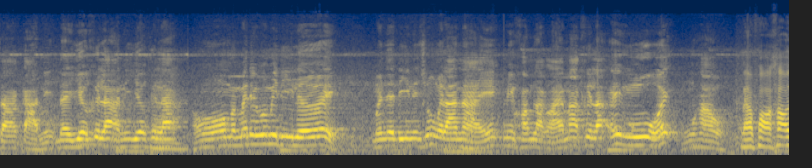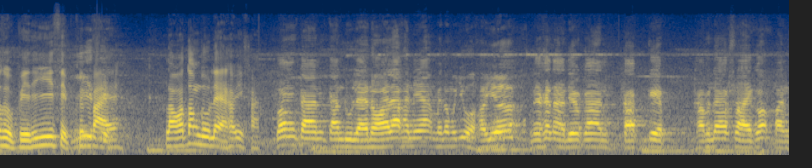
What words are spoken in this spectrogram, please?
จากอากาศนี้ได้เยอะขึ้นแล้วอันนี้เยอะขึ้นแล้วอ่าอ๋อมันไม่ได้ว่าไม่ดีเลย มันจะดีในช่วงเวลาไหน มีความหลากหลายมากขึ้นแล้วเอ้ยงูเฮ้ยงูเห่า แล้วพอเข้าสู่ปีที่ 20 ขึ้นไป20เราก็ต้องดูแลเขาอีกครับ ต้องการการดูแลน้อยแล้วคันนี้ยไม่ต้องมายุ่งกับเขาเยอะ ในขณะเดียวกันกักเก็บคาร์บอนไดออกไซด์ก็ปาน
